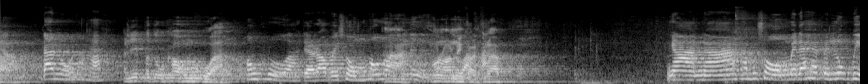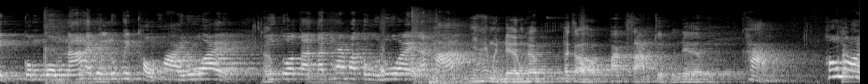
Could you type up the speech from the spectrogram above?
สามด้านโน้นนะคะ อันนี้ประตูเข้าห้องครัวห้องครัว เดี๋ยวเราไปชมห้องนอนที่หนึ่งห้องนอนหนึ่งก่อนดีว่าครับ งานนะท่านผู้ชมไม่ได้ให้เป็นลูกบิดกลมๆนะ ให้เป็นลูกบิดเขาควายด้วย ครับ มีตัวการกระแทกประตูด้วยนะคะ นี่ให้เหมือนเดิมครับ แล้วก็ปลั๊กสามจุดเหมือนเดิมค่ะ ห้องนอน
